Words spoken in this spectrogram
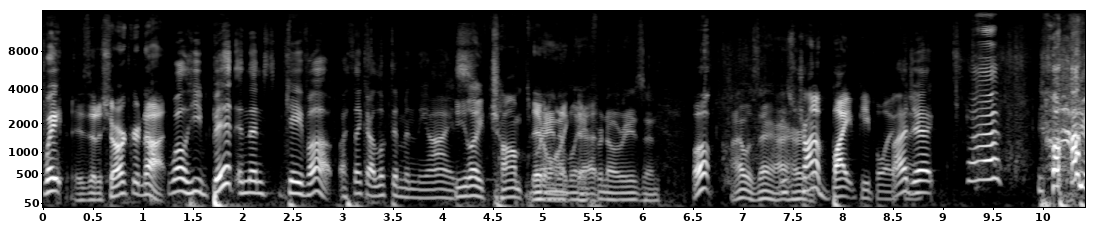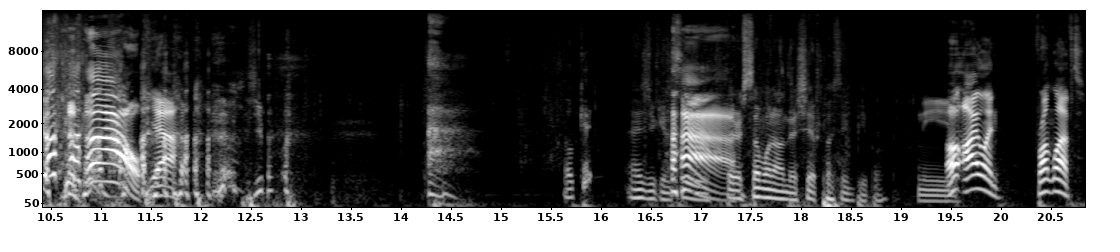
Wait. Is it a shark or not? Well, he bit and then gave up. I think I looked him in the eyes. He like chomped They don't like randomly for no reason. Oh, I was there. I He's heard trying it. to bite people. I Bye, think. Jack. Ow! Yeah. Okay. As you can see, there's someone on the ship pushing people. Need- Oh, island. Front left.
